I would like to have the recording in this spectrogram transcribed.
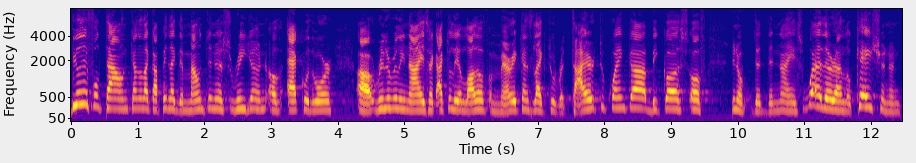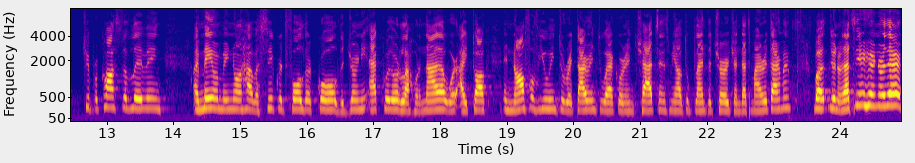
beautiful town, kind of like up in like the mountainous region of Ecuador. Uh, really, really nice. Like actually, a lot of Americans like to retire to Cuenca because of you know the, the nice weather and location and cheaper cost of living. I may or may not have a secret folder called The Journey Ecuador La Jornada, where I talk enough of you into retiring to Ecuador, and Chad sends me out to plant a church, and that's my retirement. But, you know, that's neither here nor there.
